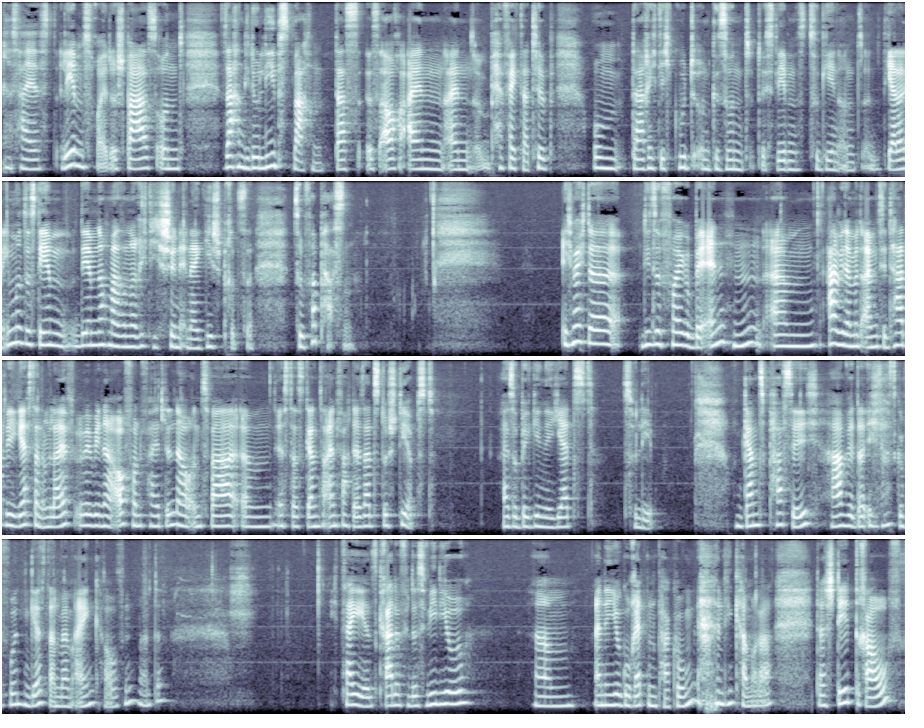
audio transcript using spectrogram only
Das heißt, Lebensfreude, Spaß und Sachen, die du liebst, machen. Das ist auch ein, ein perfekter Tipp, um da richtig gut und gesund durchs Leben zu gehen und ja, dein Immunsystem dem nochmal so eine richtig schöne Energiespritze zu verpassen. Ich möchte diese Folge beenden. Ähm, ah, wieder mit einem Zitat wie gestern im Live-Webinar auch von Veit Lindau. Und zwar ähm, ist das ganz einfach der Satz, du stirbst. Also beginne jetzt zu leben. Und ganz passig habe ich das gefunden gestern beim Einkaufen. Warte. Ich zeige jetzt gerade für das Video ähm, eine Jogorettenpackung in die Kamera. Da steht drauf,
